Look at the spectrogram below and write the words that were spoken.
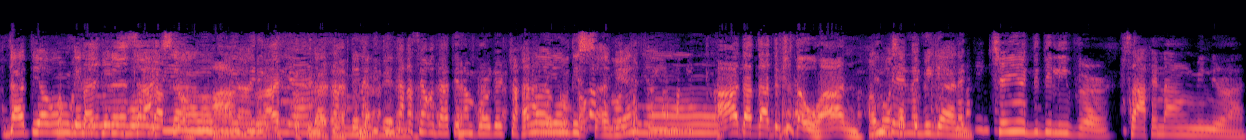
dati akong Papuntahin mo delivery boy sa. Ah, ko yan. Dating delivery. Nagtitinda kasi ako dati ng burger tsaka Ano yung goto- dis, ano yan? goto- Yung, Ah, dati dati siya tauhan. Opo, sa nag- tubigan. nag- siya yung nagde-deliver sa akin ng mineral.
